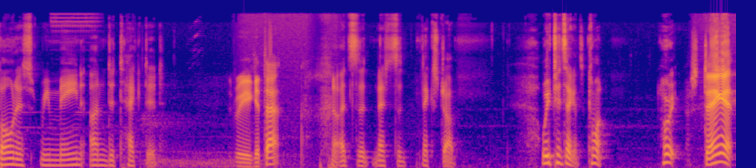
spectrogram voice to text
Bonus: remain undetected. Did we get that? No, it's the next the next job. We have ten seconds. Come on, hurry, Gosh, dang it.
